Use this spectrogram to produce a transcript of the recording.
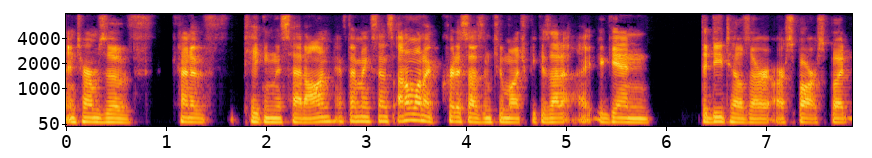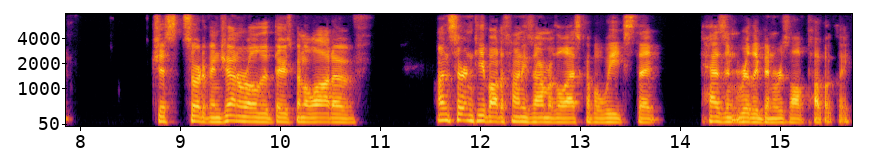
in terms of kind of taking this head on, if that makes sense. I don't want to criticize them too much because I, I again, the details are are sparse, but just sort of in general that there's been a lot of uncertainty about Ohtani's arm over the last couple weeks that hasn't really been resolved publicly.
